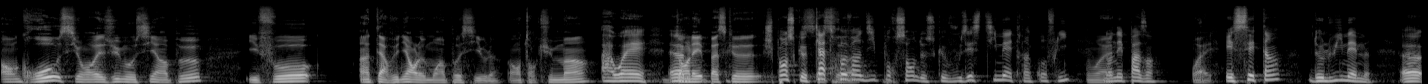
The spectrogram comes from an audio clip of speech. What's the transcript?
en gros, si on résume aussi un peu, il faut intervenir le moins possible en tant qu'humain Ah ouais. euh, dans les parce que Je pense que Ça, c'est vrai. 90% de ce que vous estimez être un conflit ouais, n'en est pas un. ouais. Et c'est un de lui-même. Euh,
